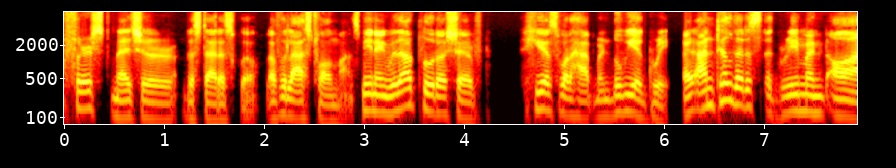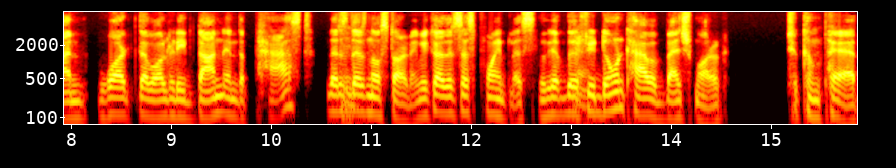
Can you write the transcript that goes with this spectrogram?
first measure the status quo of the last 12 months, meaning without PlutoShift, here's what happened. Do we agree? Right? Until there is agreement on what they've already done in the past, there is, mm. there's no starting because it's just pointless. If, if you don't have a benchmark to compare,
